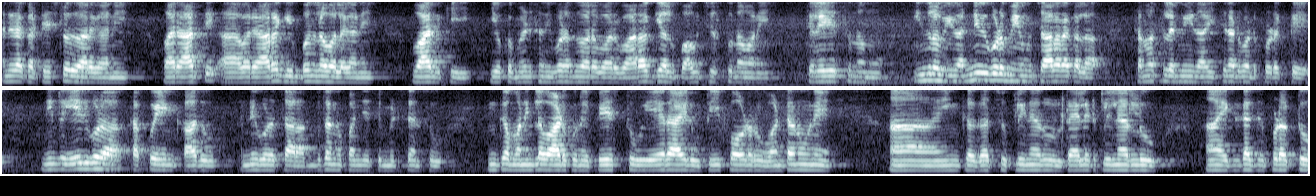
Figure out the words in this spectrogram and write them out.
అన్ని రకాల టెస్టుల ద్వారా కానీ వారి ఆర్థిక వారి ఆరోగ్య ఇబ్బందుల వల్ల కానీ వారికి ఈ యొక్క మెడిసిన్ ఇవ్వడం ద్వారా వారి ఆరోగ్యాలు బాగు చేస్తున్నామని తెలియజేస్తున్నాము. ఇందులో ఇవన్నీ కూడా మేము చాలా రకాల సమస్యల మీద ఇచ్చినటువంటి ప్రొడక్టే. దీంట్లో ఏది కూడా తక్కువ ఏం కాదు. అన్నీ కూడా చాలా అద్భుతంగా పనిచేసే మెడిసిన్స్. ఇంకా మన ఇంట్లో వాడుకునే paste hair oil tea powder వంట నూనె ఇంకా గచ్చు క్లీనరు టాయిలెట్ క్లీనర్లు అగ్రికల్చర్ ప్రొడక్టు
